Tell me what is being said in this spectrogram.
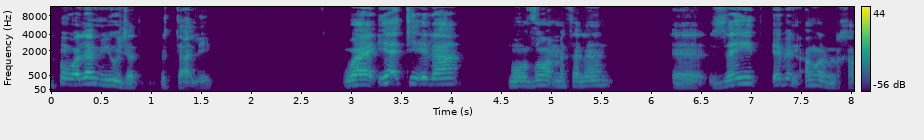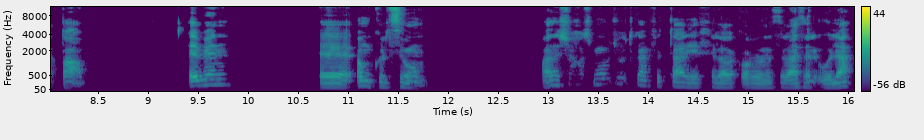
ولم يوجد بالتالي. ويأتي إلى موضوع مثلا آه، زيد ابن عمر بن الخطاب ابن آه، أم كلثوم. هذا شخص موجود كان في التاريخ خلال القرون الثلاثة الأولى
